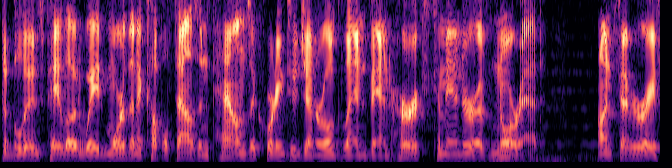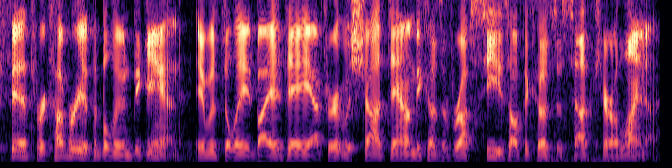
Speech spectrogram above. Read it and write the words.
The balloon's payload weighed more than a couple thousand pounds, according to General Glen VanHerck, commander of NORAD. On February 5th, recovery of the balloon began. It was delayed by a day after it was shot down because of rough seas off the coast of South Carolina.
